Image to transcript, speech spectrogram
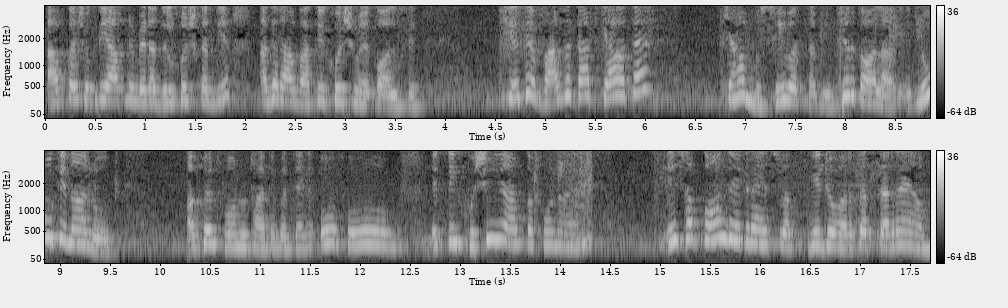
آپ کا شکریہ، آپ نے میرا دل خوش کر دیا۔ اگر آپ واقعی خوش ہوئے کال سے۔ کیونکہ بعض اوقات کیا ہوتا ہے؟ کیا مصیبت ابھی پھر کال آ گئی۔ لو کہ نہ لو اور پھر فون اٹھا کے پھر کہیں گے او ہو، اتنی خوشی ہے آپ کا فون آیا۔ یہ سب کون دیکھ رہا ہے اس وقت؟ یہ جو حرکت کر رہے ہیں ہم،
